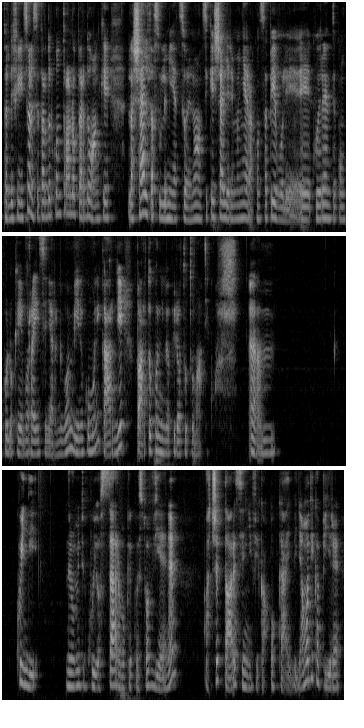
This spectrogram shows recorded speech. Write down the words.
per definizione se perdo il controllo perdo anche la scelta sulle mie azioni, no? anziché scegliere in maniera consapevole e coerente con quello che vorrei insegnare al mio bambino e comunicargli, parto con il mio pilota automatico. Um, quindi nel momento in cui osservo che questo avviene, accettare significa ok, vediamo di capire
